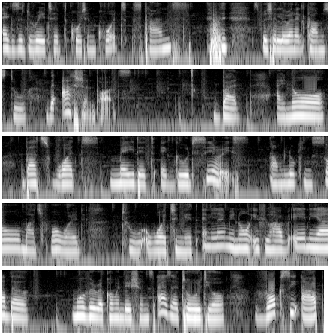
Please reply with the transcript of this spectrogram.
exaggerated quote unquote stunts, especially when it comes to the action parts. But I know that's what made it a good series. I'm looking so much forward to watching it. And let me know if you have any other movie recommendations. As i told you Voxie app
